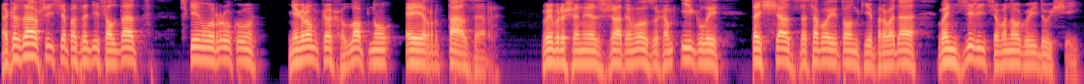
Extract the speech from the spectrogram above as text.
Оказавшийся позади солдат скинул руку, негромко хлопнул эйртазер. Выброшенные сжатым воздухом иглы, таща за собой тонкие провода, вонзились в ногу идущей.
